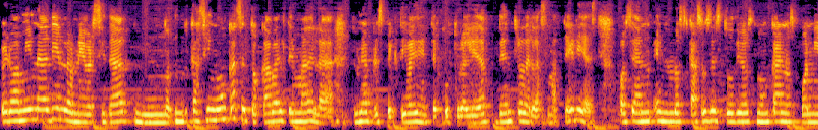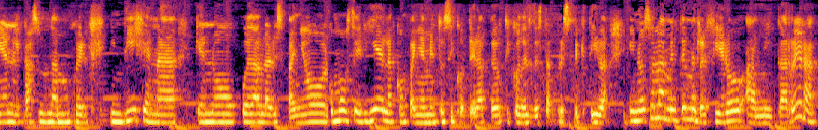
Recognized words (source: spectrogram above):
pero a mí nadie en la universidad casi nunca se tocaba el tema de, la, de una perspectiva de interculturalidad dentro de las materias. O sea, en, los casos de estudios nunca nos ponían el caso de una mujer indígena que no pueda hablar español, cómo sería el acompañamiento psicoterapéutico desde esta perspectiva. Y no solamente me me refiero a mi carrera,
